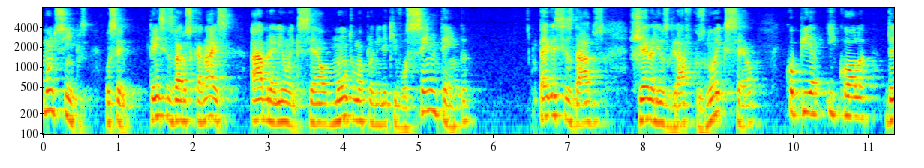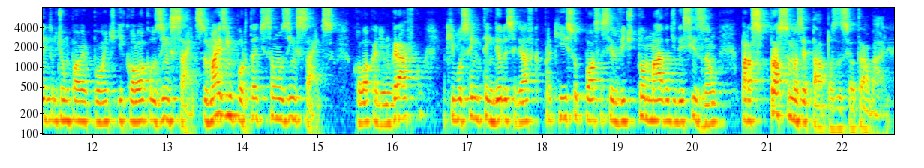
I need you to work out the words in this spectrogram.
muito simples. Você tem esses vários canais, abre ali um Excel, monta uma planilha que você entenda, pega esses dados, gera ali os gráficos no Excel, copia e cola dentro de um PowerPoint e coloca os insights. O mais importante são os insights. Coloca ali um gráfico, o que você entendeu desse gráfico para que isso possa servir de tomada de decisão para as próximas etapas do seu trabalho.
